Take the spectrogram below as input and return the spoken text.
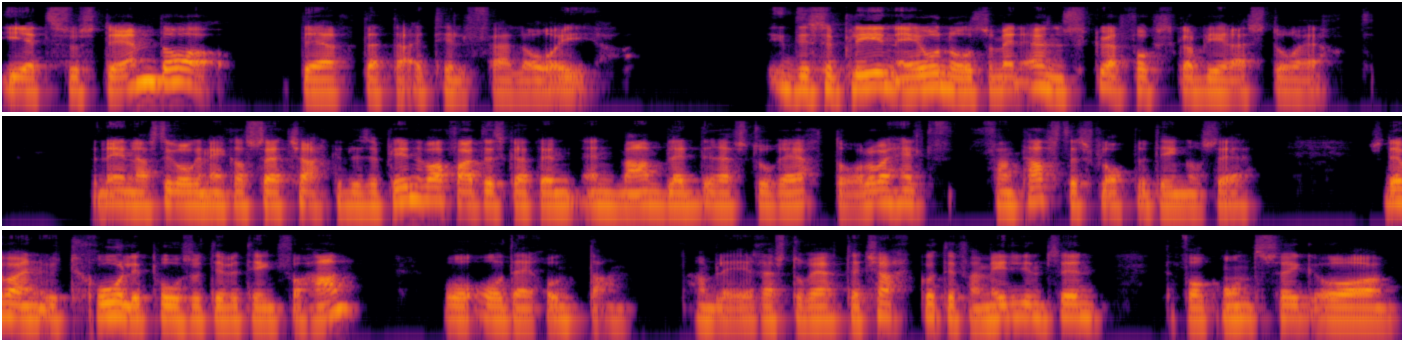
i et system da, der dette er tilfellet. Og disiplin er jo noe som en ønsker at folk skal bli restaurert. Den eneste gangen jeg har sett kirkedisiplin, var faktisk at en, en mann ble restaurert. og Det var en helt fantastisk flotte ting å se. Så Det var en utrolig positiv ting for han og, og de rundt han. Han ble restaurert til kirka, til familien sin, til folk rundt seg. og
